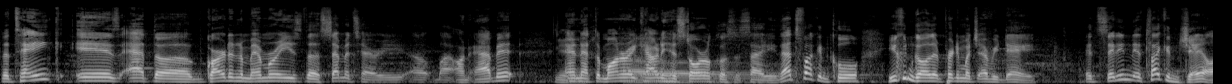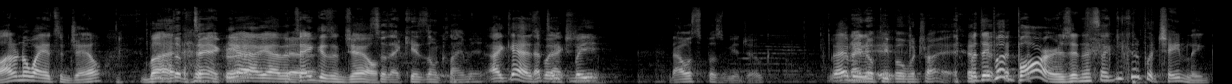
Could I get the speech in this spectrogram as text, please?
The tank is at the Garden of Memories, the cemetery uh, by- on Abbott, Yeah. and at the Monterey County Historical Society. That's fucking cool. You can go there pretty much every day. It's sitting. It's like in jail. I don't know why it's in jail, but the tank, right? yeah, yeah, the tank is in jail. So that kids don't climb it. I guess, That's but actually. but, that was supposed to be a joke. I But I, mean, know it- people would try it. but they put bars, and it's like you could have put chain link.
